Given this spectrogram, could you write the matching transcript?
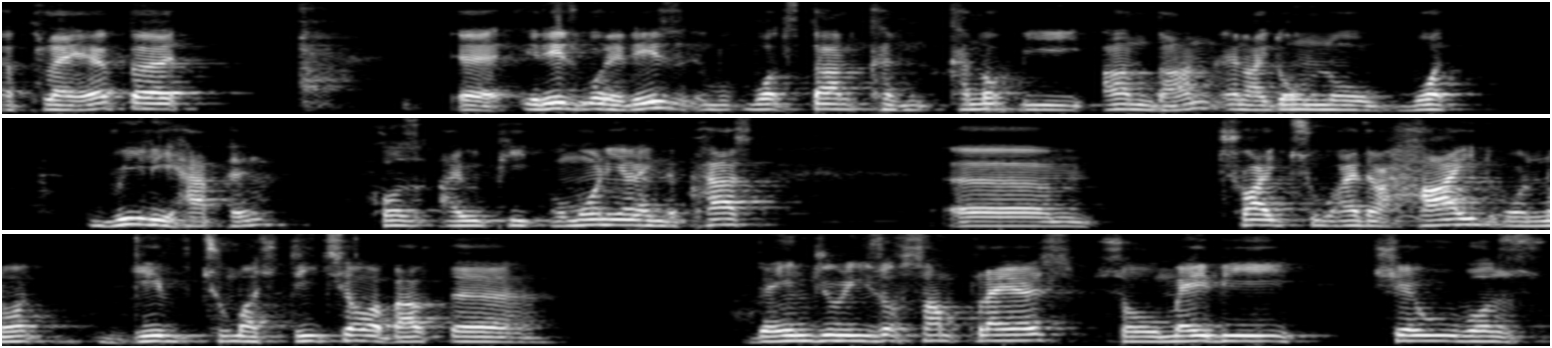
a player, but uh, it is what it is. What's done can cannot be undone, and I don't know what really happened because I repeat, Omonia in the past um, tried to either hide or not give too much detail about the the injuries of some players. So maybe Shehu was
